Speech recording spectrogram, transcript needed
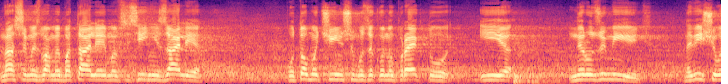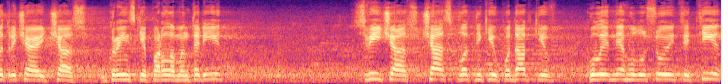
нашими з вами баталіями в сесійній залі по тому чи іншому законопроекту і не розуміють, навіщо витрачають час українські парламентарі, свій час, час платників податків, коли не голосуються ті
